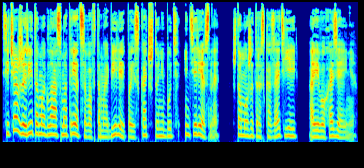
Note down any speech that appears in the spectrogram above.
Сейчас же Рита могла осмотреться в автомобиле и поискать что-нибудь интересное, что может рассказать ей о его хозяине.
